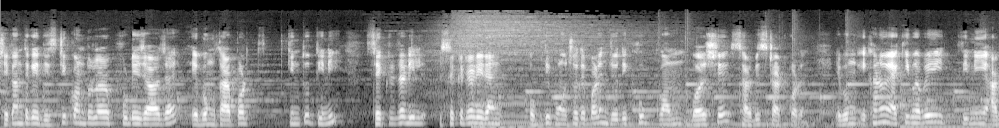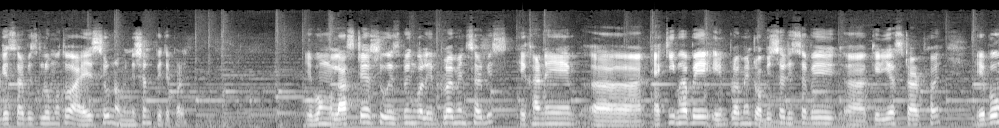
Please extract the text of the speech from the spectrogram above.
সেখান থেকে ডিস্ট্রিক্ট কন্ট্রোলার অফ ফুডে যাওয়া যায় এবং তারপর কিন্তু তিনি সেক্রেটারি সেক্রেটারি র্যাঙ্ক অবধি পৌঁছতে পারেন যদি খুব কম বয়সে সার্ভিস স্টার্ট করেন। এবং এখানেও একইভাবেই তিনি আগের সার্ভিসগুলোর মতো আইএসএও নমিনেশন পেতে পারেন। এবং লাস্টে আসি ওয়েস্ট বেঙ্গল এমপ্লয়মেন্ট সার্ভিস এখানে একইভাবে এমপ্লয়মেন্ট অফিসার হিসেবে কেরিয়ার স্টার্ট হয় এবং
